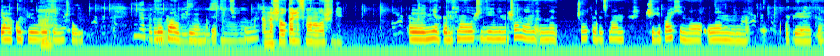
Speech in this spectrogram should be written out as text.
Я копию А. нашел. Я потом. Ты нашел талисман лошади? Э, нет, талисман лошади не нашел, но я на- нашел талисман черепахи, но он копия это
